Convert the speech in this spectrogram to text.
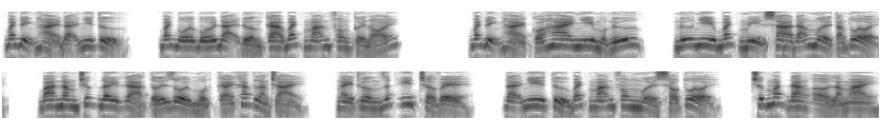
Bách định hải đại nhi tử, bách bối bối đại đường ca bách mãn phong cười nói. Bách định hải có hai nhi một nữ, nữ nhi bách mị sa đã 18 tuổi, ba năm trước đây gả tới rồi một cái khác làng trài, ngày thường rất ít trở về, đại nhi tử bách mãn phong 16 tuổi, trước mắt đang ở làm ai,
